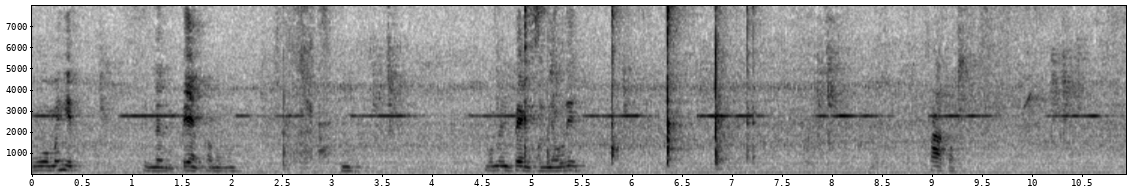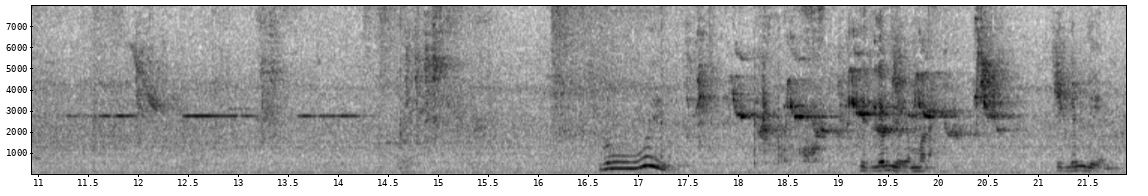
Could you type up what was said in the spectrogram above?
งัวมาเฮ็ดเป็นนั่นแป้งขนมมบ่แม่นแป้งข้าวเหนียวดิ ข้าก่อนรู้ยเฮ็ดเหลี่ยมมาน่ะเป็นเหลี่ยมๆ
